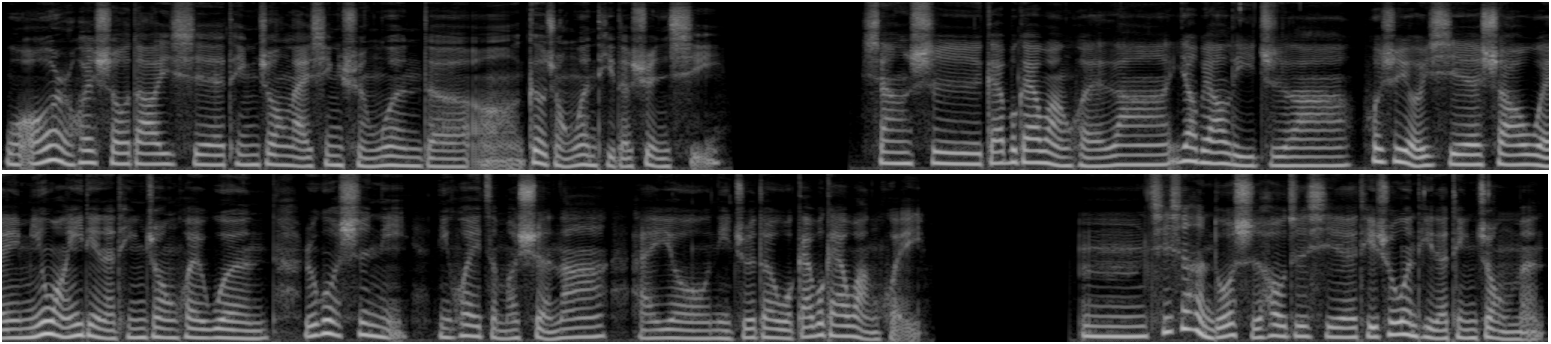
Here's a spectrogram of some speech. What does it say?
我偶尔会收到一些听众来信询问的呃各种问题的讯息。像是该不该挽回啦，要不要离职啦，或是有一些稍微迷惘一点的听众会问：如果是你，你会怎么选呢？还有，你觉得我该不该挽回？嗯，其实很多时候，这些提出问题的听众们，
